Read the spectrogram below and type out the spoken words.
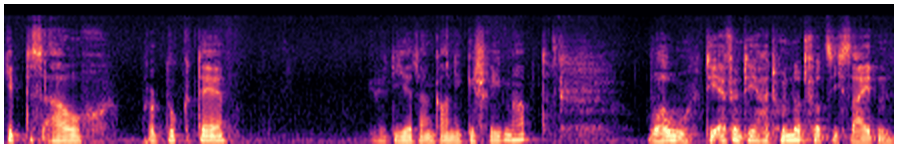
Gibt es auch Produkte, über die ihr dann gar nicht geschrieben habt? Wow, die FMT hat 140 Seiten.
